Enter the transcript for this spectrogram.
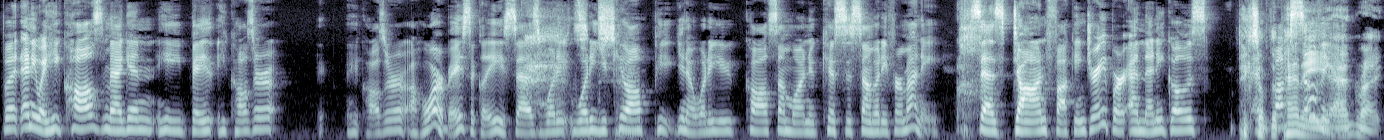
But anyway, he calls Megan. He ba- he calls her. He calls her a whore. Basically, he says, "What do what do you call you know what do you call someone who kisses somebody for money?" Says Don fucking Draper, and then he goes Picks up the penny Sylvia. and right,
